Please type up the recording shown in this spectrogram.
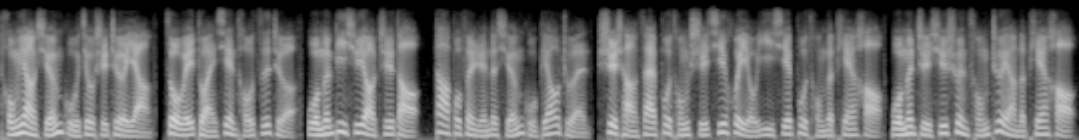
同样，选股就是这样。作为短线投资者，我们必须要知道，大部分人的选股标准，市场在不同时期会有一些不同的偏好，我们只需顺从这样的偏好。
